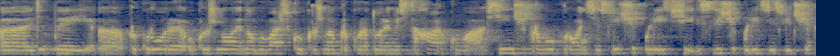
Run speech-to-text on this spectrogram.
е, дітей, е, прокурори окружної Нововарської окружної прокуратури міста Харкова, всі інші правоохоронці, слідчі поліції, слідчі поліції, слідчі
